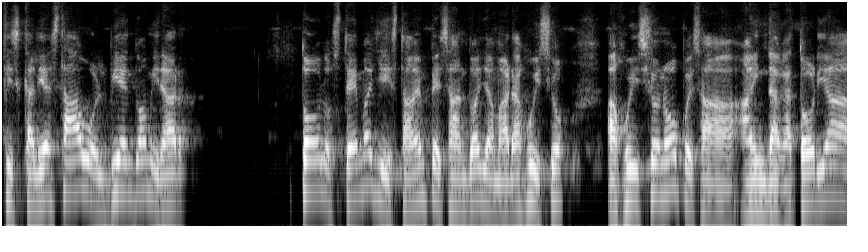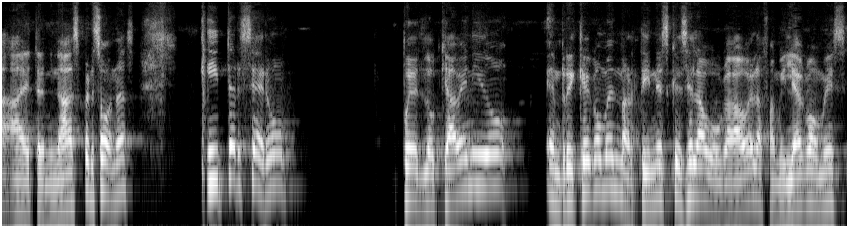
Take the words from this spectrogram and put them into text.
fiscalía estaba volviendo a mirar todos los temas y estaba empezando a llamar a juicio, a juicio no, pues a, indagatoria a determinadas personas. Y tercero, pues lo que ha venido Enrique Gómez Martínez, que es el abogado de la familia Gómez,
